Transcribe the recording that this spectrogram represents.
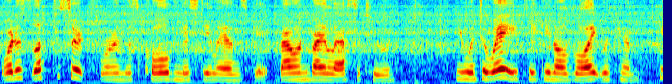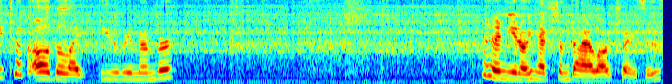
What is left to search for in this cold, misty landscape, bound by lassitude? He went away, taking all the light with him. He took all the light. Do you remember? And, you know, you have some dialogue choices.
